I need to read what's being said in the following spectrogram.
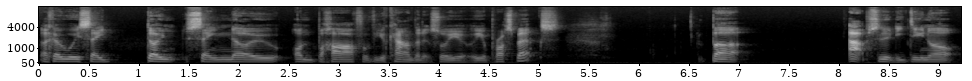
like i always say don't say no on behalf of your candidates or your, or your prospects but absolutely do not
